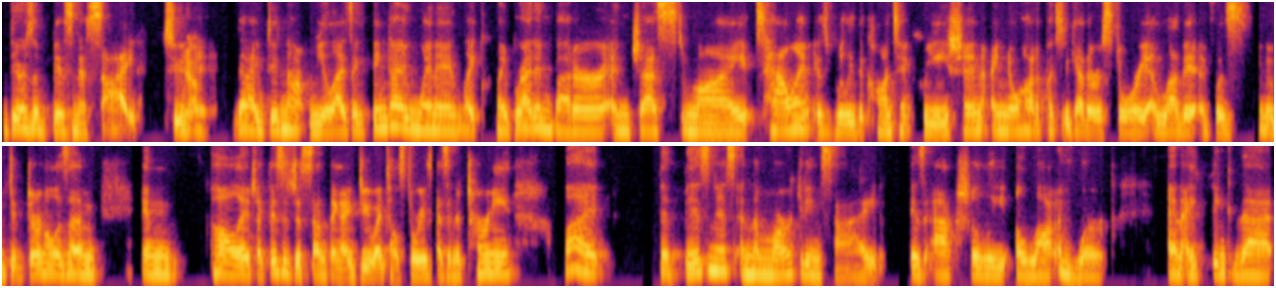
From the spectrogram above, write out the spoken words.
there's a business side to yeah. it that I did not realize. I think I went in like my bread and butter and just my talent is really the content creation. I know how to put together a story. I love it. I was, you know, did journalism in college. Like this is just something I do. I tell stories as an attorney, but the business and the marketing side is actually a lot of work And I think that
